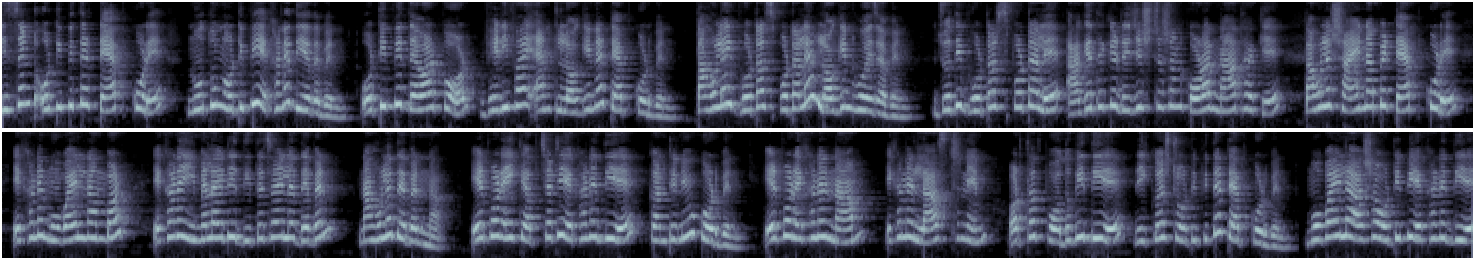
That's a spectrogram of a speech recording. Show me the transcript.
রিসেন্ট ওটিপিতে ট্যাপ করে নতুন ওটিপি এখানে দিয়ে দেবেন। ওটিপি দেওয়ার পর ভেরিফাই অ্যান্ড লগ ইনে ট্যাপ করবেন। তাহলেই ভোটার্স পোর্টালে লগ ইন হয়ে যাবেন। যদি ভোটার্স পোর্টালে আগে থেকে রেজিস্ট্রেশন করা না থাকে, তাহলে সাইন আপে ট্যাপ করে এখানে মোবাইল নাম্বার এখানে ইমেল আইডি দিতে চাইলে দেবেন, না হলে দেবেন না। এরপর এই ক্যাপচাটি এখানে দিয়ে কন্টিনিউ করবেন। এরপর এখানে নাম এখানে লাস্ট নেম অর্থাৎ পদবি দিয়ে রিকোয়েস্ট ওটিপিতে ট্যাপ করবেন। মোবাইলে আসা ওটিপি এখানে দিয়ে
